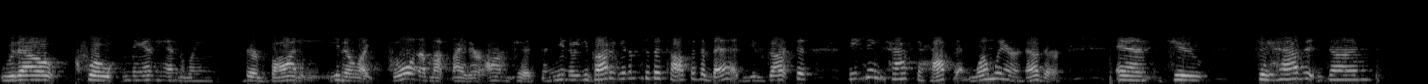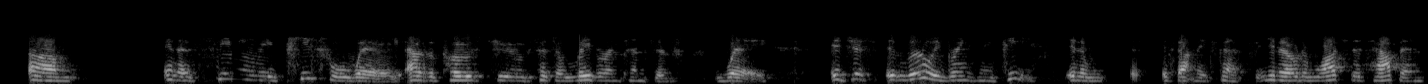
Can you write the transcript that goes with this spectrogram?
without quote manhandling their body, you know, like pulling them up by their armpits, and you know, you got to get them to the top of the bed. You've got to. These things have to happen one way or another, and to to have it done um, in a seemingly peaceful way as opposed to such a labor intensive way it just it literally brings me peace in a if that makes sense. You know to watch this happen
